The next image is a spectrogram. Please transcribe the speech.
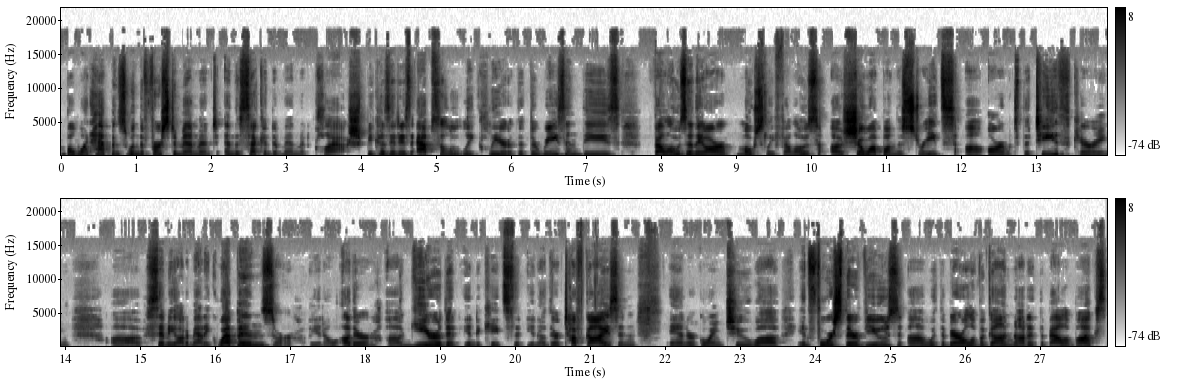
but what happens when the First Amendment and the Second Amendment clash? Because it is absolutely clear that the reason these fellows, and they are mostly fellows, uh, show up on the streets uh, armed to the teeth, carrying uh, semi-automatic weapons or you know other uh, gear that indicates that you know they're tough guys and and are going to uh, enforce their views uh, with the barrel of a gun, not at the ballot box.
